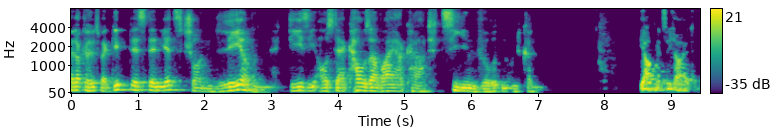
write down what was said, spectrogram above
Herr Dr. Hülsberg, gibt es denn jetzt schon Lehren, die Sie aus der Causa Wirecard ziehen würden und können? Ja, mit Sicherheit.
